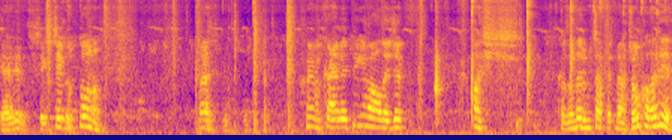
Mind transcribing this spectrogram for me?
Şehrin çiçek Çiçek tuttu onu. Ver. Kaybetti gibi ağlayacak. Ay. Kazanırım hiç affetmem. Çabuk ol hadi.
